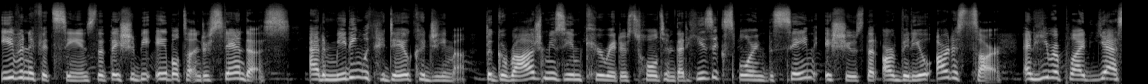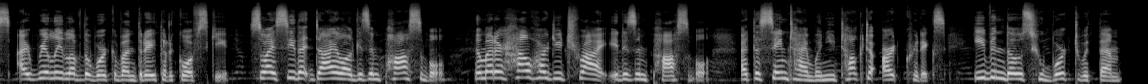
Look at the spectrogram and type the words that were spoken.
even if it seems that they should be able to understand us. At a meeting with Hideo Kojima, the Garage Museum curators told him that he's exploring the same issues that our video artists are. And he replied, Yes, I really love the work of Andrei Tarkovsky, so I see that dialogue is impossible. No matter how hard you try, it is impossible. At the same time, when you talk to art critics, even those who worked with them,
